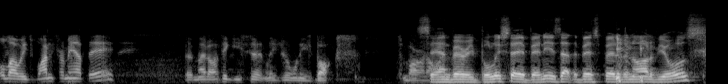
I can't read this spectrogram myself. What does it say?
although he's won from out there. But mate, I think he's certainly drawn his box. tomorrow Sound night. very bullish there, Benny. Is that the best bet of the night of yours?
